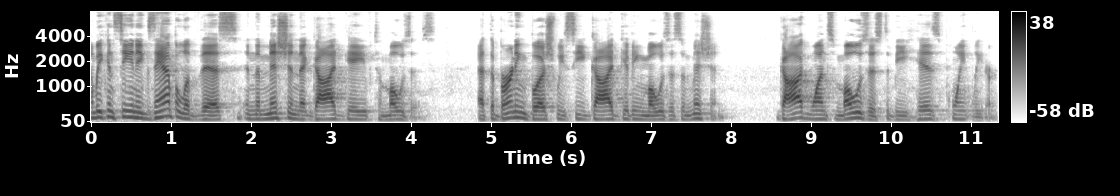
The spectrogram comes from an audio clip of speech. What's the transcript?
And we can see an example of this in the mission that God gave to Moses. At the burning bush, we see God giving Moses a mission. God wants Moses to be his point leader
